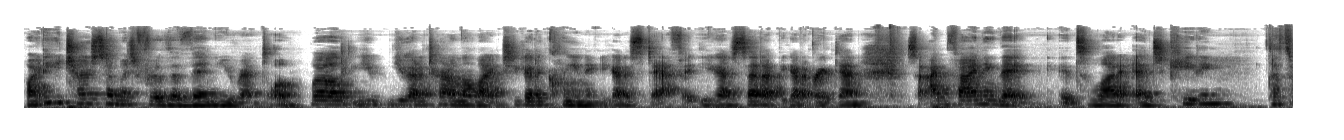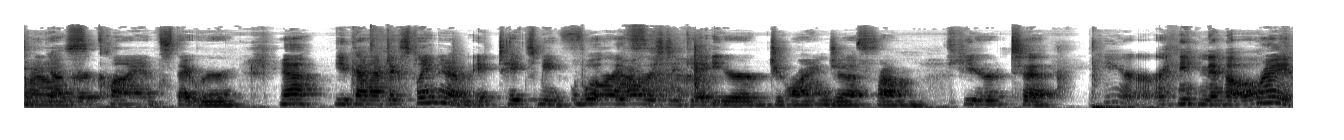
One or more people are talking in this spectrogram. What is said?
why do you charge so much for the venue rental? Well, you you got to turn on the lights, you got to clean it, you got to staff it, you got to set up, you got to break down. So I'm finding that it's a lot of educating That's what I was. younger clients that were Yeah, you kind of have to explain to them. It takes me four it's- hours to get your Gerongia from here to here. You know, right.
